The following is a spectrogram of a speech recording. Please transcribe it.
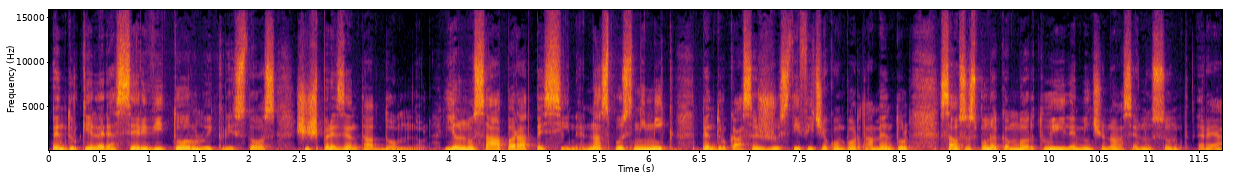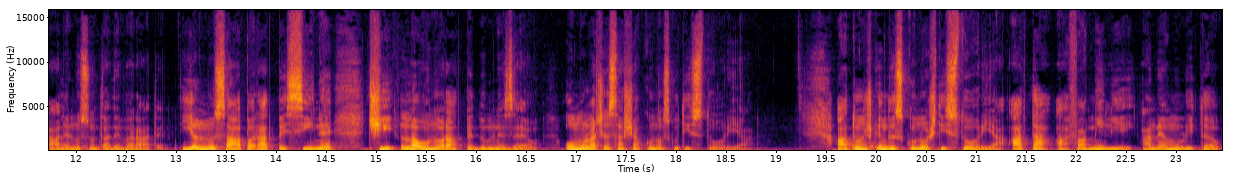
pentru că el era servitorul lui Hristos și își prezenta Domnul. El nu s-a apărat pe sine, n-a spus nimic pentru ca să justifice comportamentul sau să spună că mărtuiile mincinoase nu sunt reale, nu sunt adevărate. El nu s-a apărat pe sine, ci l-a onorat pe Dumnezeu. Omul acesta și-a cunoscut istoria. Atunci când îți cunoști istoria, a ta, a familiei, a neamului tău,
